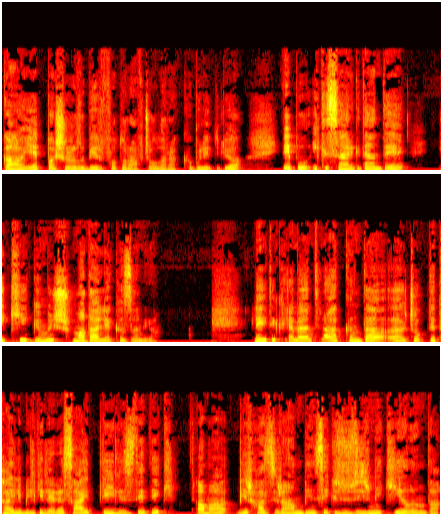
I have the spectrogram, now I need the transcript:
gayet başarılı bir fotoğrafçı olarak kabul ediliyor ve bu iki sergiden de iki gümüş madalya kazanıyor. Lady Clementina hakkında e, çok detaylı bilgilere sahip değiliz dedik. Ama 1 Haziran 1822 yılında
